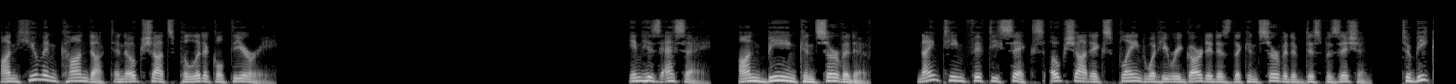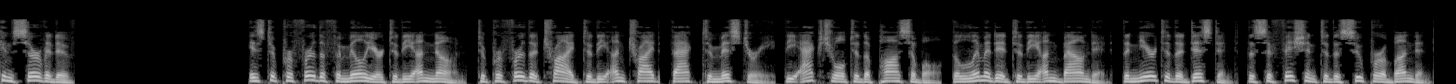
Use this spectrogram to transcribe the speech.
On human conduct and Oakeshott's political theory In his essay, On Being Conservative, 1956 Oakeshott explained what he regarded as the conservative disposition. To be conservative is to prefer the familiar to the unknown, to prefer the tried to the untried, fact to mystery, the actual to the possible, the limited to the unbounded, the near to the distant, the sufficient to the superabundant,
